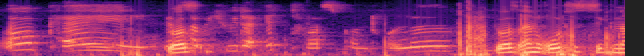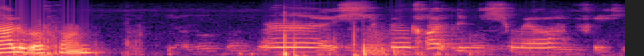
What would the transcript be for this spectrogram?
Okay, jetzt habe ich wieder etwas Kontrolle. Du hast ein rotes Signal überfahren. Äh, ich bin gerade nicht mehr fähig.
